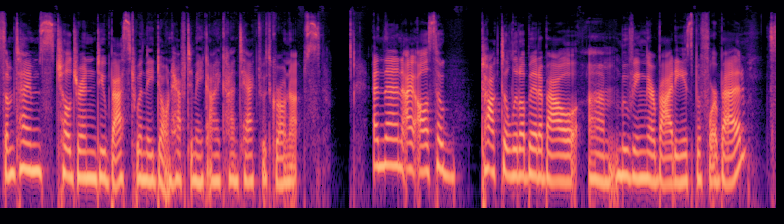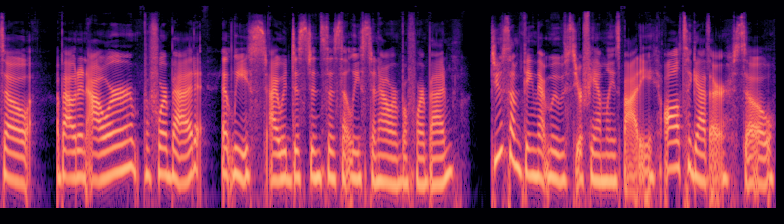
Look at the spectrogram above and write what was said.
sometimes children do best when they don't have to make eye contact with grown-ups. And then I also talked a little bit about um, moving their bodies before bed. So, about an hour before bed, at least, I would distance this at least an hour before bed do something that moves your family's body all together. So,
